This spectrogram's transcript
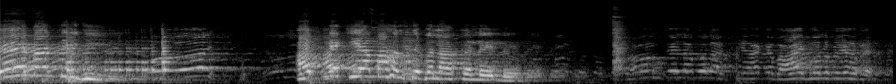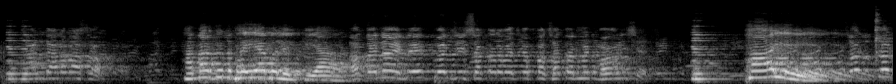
ये मंत्री जी। आपने किया महल से बुला कर ले लो। हमारे बोला दिन भैया बोले किया। नहीं नहीं के पचहत्तर मिनट भगनी से हाँ ये। चल चल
